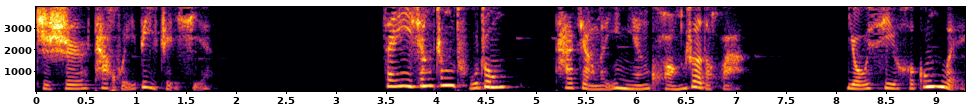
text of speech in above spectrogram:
只是他回避这些。在异乡征途中，他讲了一年狂热的话，游戏和恭维。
